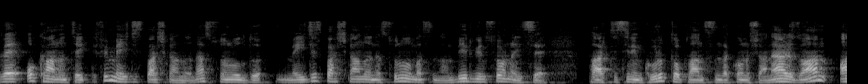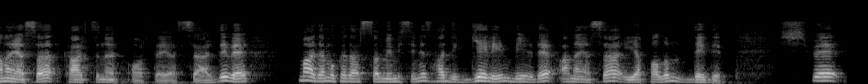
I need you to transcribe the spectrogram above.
ve o kanun teklifi meclis başkanlığına sunuldu. Meclis başkanlığına sunulmasından bir gün sonra ise partisinin grup toplantısında konuşan Erdoğan anayasa kartını ortaya serdi ve madem o kadar samimisiniz hadi gelin bir de anayasa yapalım dedi. Ve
